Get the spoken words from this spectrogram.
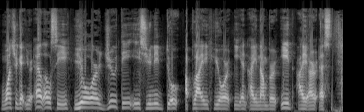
Once you get your LLC, your duty is you need to apply your ENI number in IRS.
